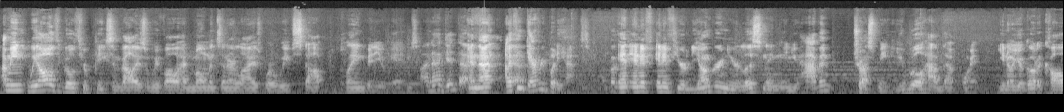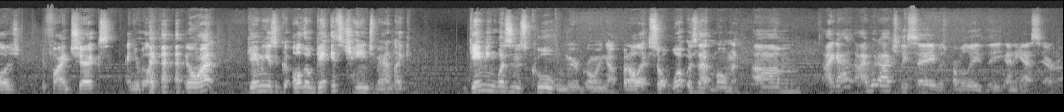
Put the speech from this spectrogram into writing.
I mean, we all go through peaks and valleys, and we've all had moments in our lives where we've stopped playing video games, And I did that. and that I Yeah. think everybody has. But- And and if and if you're younger and you're listening and you haven't, trust me, you will have that point. You know, you'll go to college, you find chicks, and you'll be like, you know what? Gaming is good, although ga- it's changed, man. Like, gaming wasn't as cool when we were growing up. But I'll let. So, what was that moment? um, I got. I would actually say it was probably the NES era.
